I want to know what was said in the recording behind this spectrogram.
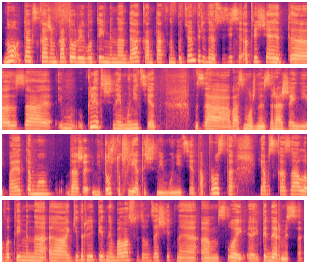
Но, так скажем, которые вот именно да, контактным путем передаются, здесь отвечает э, за клеточный иммунитет, за возможность заражения. И поэтому даже не то, что клеточный иммунитет, а просто, я бы сказала, вот именно э, гидролипидный баланс, это вот защитный эм, слой э, эпидермиса.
